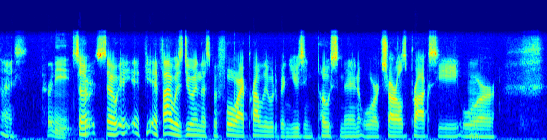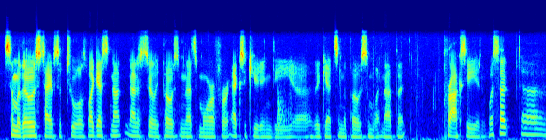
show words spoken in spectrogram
Nice. Pretty. So, so if, if I was doing this before, I probably would have been using Postman or Charles Proxy or some of those types of tools. Well, I guess not, not necessarily Postman. That's more for executing the uh, the gets and the posts and whatnot. But Proxy and what's that? Uh,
